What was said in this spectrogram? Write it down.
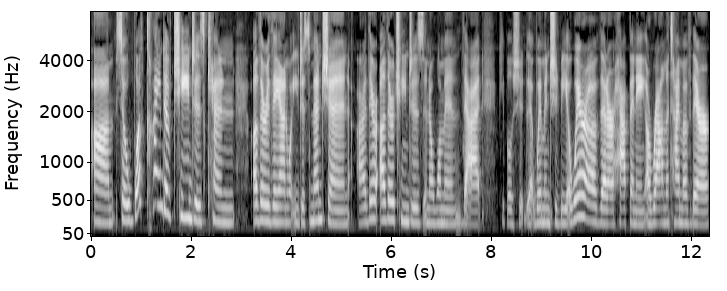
um, so what kind of changes can other than what you just mentioned, are there other changes in a woman that people should that women should be aware of that are happening around the time of their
